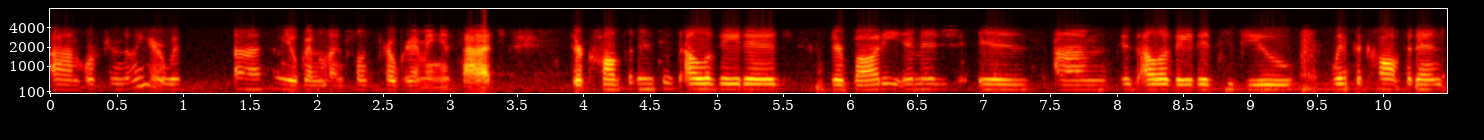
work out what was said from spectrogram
um, or familiar with uh, some yoga and mindfulness programming is that their confidence is elevated, their body image is um, is elevated to do with the confidence,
